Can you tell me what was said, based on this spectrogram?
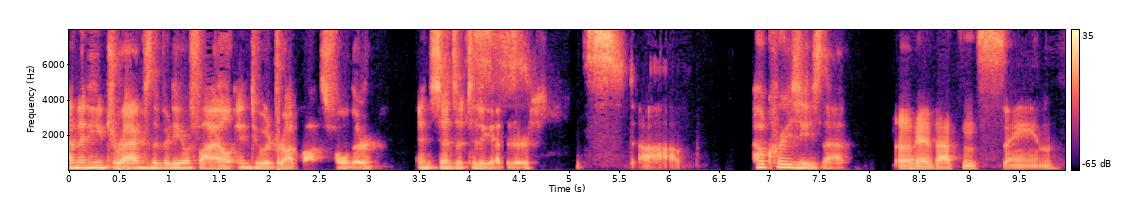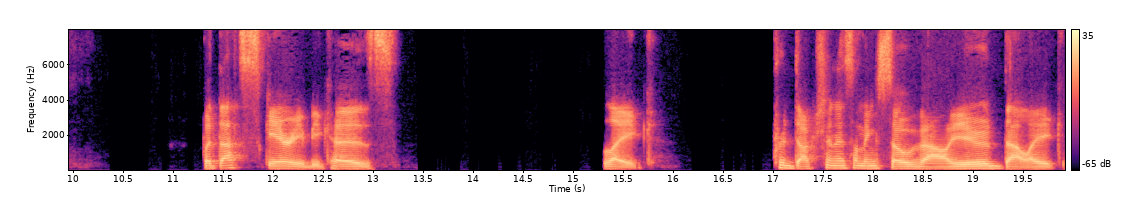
and then he drags the video file into a Dropbox folder and sends it to the editors. Stop. How crazy is that? Okay, that's insane. But that's scary because like production is something so valued that like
